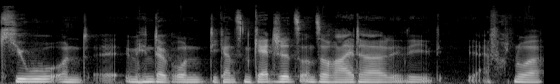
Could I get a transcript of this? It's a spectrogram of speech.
Q und äh, im Hintergrund die ganzen Gadgets und so weiter, die, die einfach nur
